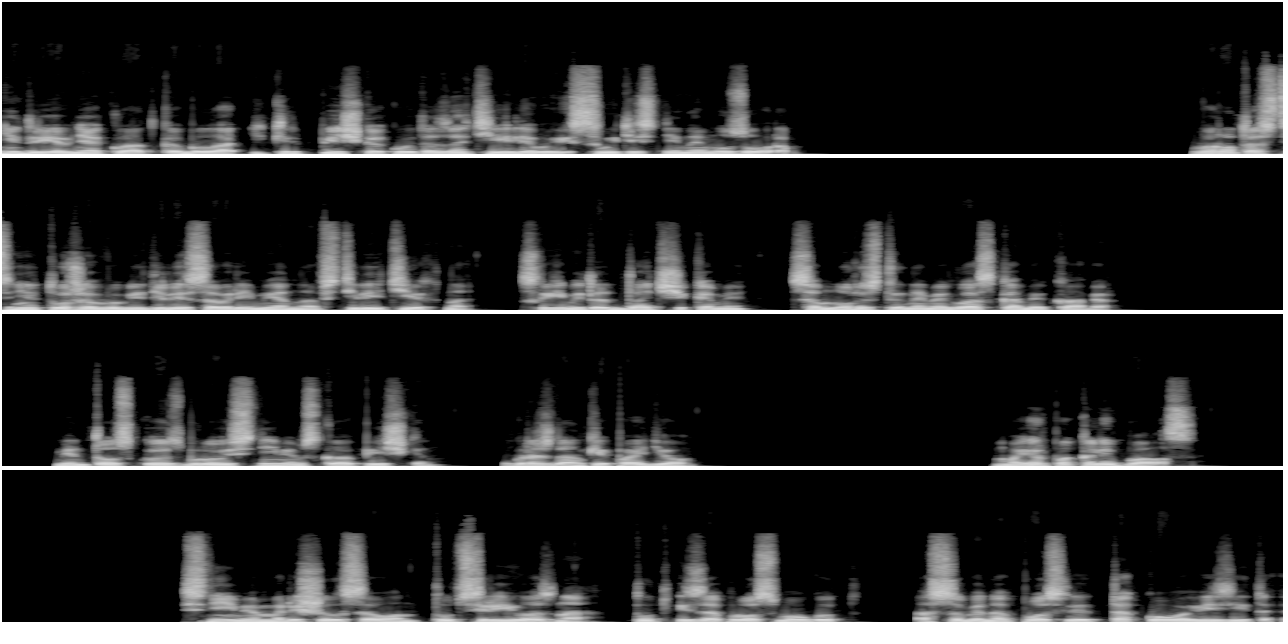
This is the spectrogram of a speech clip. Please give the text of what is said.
не древняя кладка была, и кирпич какой-то затейливый, с вытесненным узором. Ворота в стене тоже выглядели современно, в стиле техно, с какими-то датчиками, со множественными глазками камер. «Ментовскую сброю снимем», — сказал Печкин. «В гражданке пойдем». Майор поколебался. «Снимем», — решился он, — «тут серьезно, тут и запрос могут, особенно после такого визита».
